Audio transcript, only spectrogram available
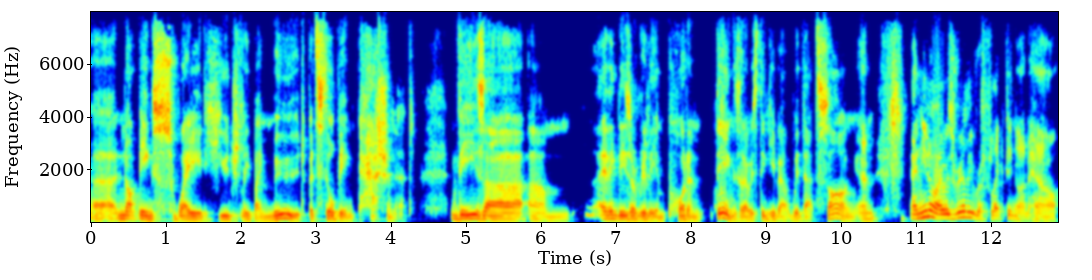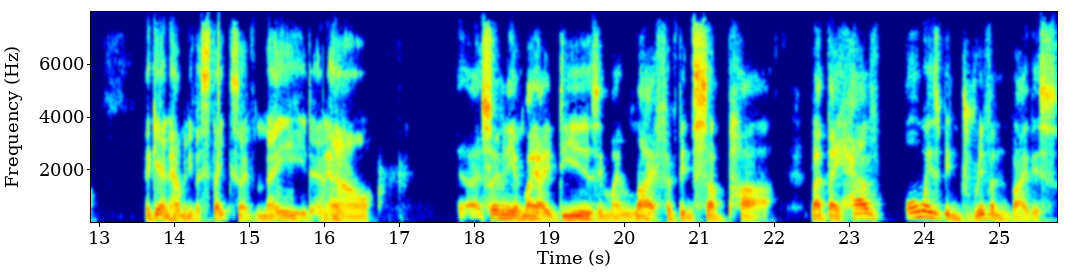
uh, not being swayed hugely by mood, but still being passionate. These are, um, I think, these are really important things that I was thinking about with that song, and and you know, I was really reflecting on how again how many mistakes I've made and how uh, so many of my ideas in my life have been subpar, but they have always been driven by this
